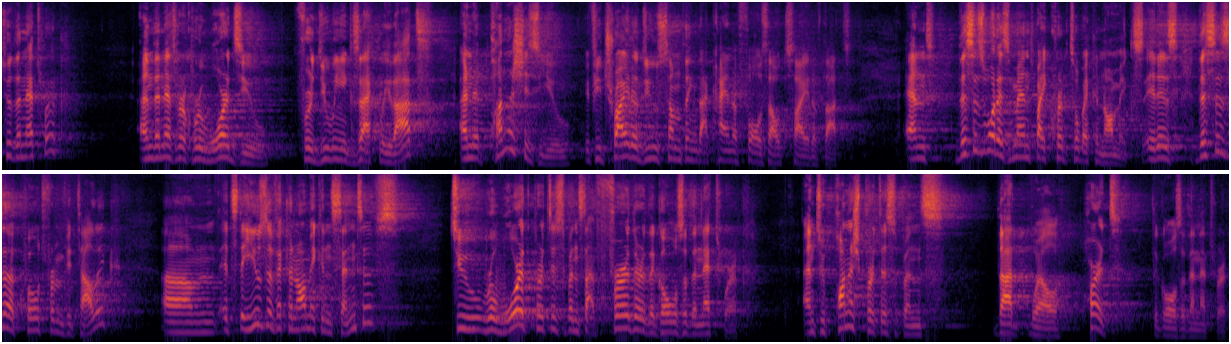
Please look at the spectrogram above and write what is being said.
to the network, and the network rewards you for doing exactly that and it punishes you if you try to do something that kind of falls outside of that. And this is what is meant by crypto economics. It is, this is a quote from Vitalik. Um, it's the use of economic incentives to reward participants that further the goals of the network and to punish participants that, well, hurt the goals of the network.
